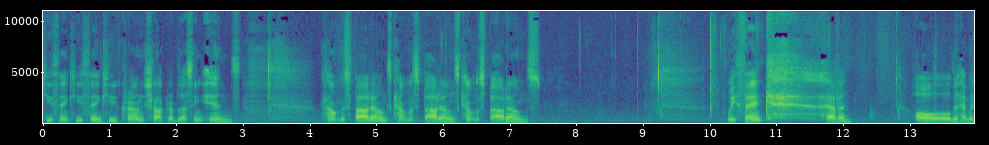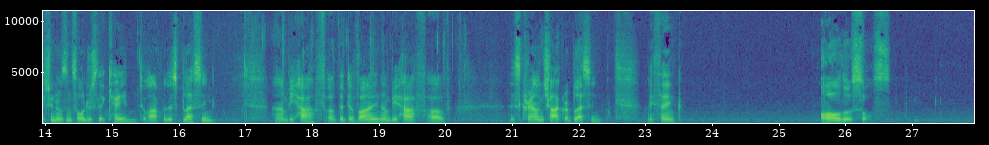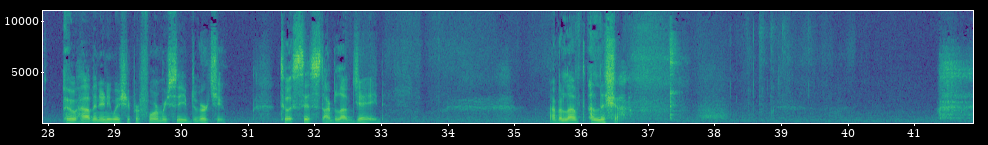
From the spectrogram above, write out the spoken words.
Thank you, thank you, thank you. Crown chakra blessing ends. Countless bow downs, countless bow downs, countless bow downs. We thank heaven, all the heavenly generals and soldiers that came to offer this blessing on behalf of the divine, on behalf of this crown chakra blessing. We thank all those souls who have in any way, shape or form received virtue to assist our beloved Jade, our beloved Alicia,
